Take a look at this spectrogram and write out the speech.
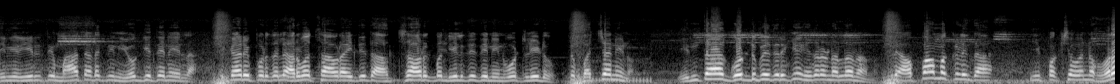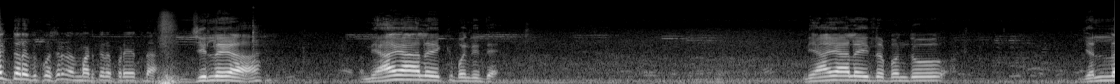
ನಿನಗೆ ಈ ರೀತಿ ಮಾತಾಡಕ್ಕೆ ನಿನ್ನ ಯೋಗ್ಯತೆನೇ ಇಲ್ಲ. ಶಿಕಾರಿಪುರದಲ್ಲಿ ಅರವತ್ತು ಸಾವಿರ ಇದ್ದಿದ್ದು ಹತ್ತು ಸಾವಿರಕ್ಕೆ ಬಂದು ಇಳಿದಿದ್ದೀನಿ ನೀನು ಓಟ್ ಲೀಡು ಬಚ್ಚ ನೀನು. ಇಂಥ ಗೊಡ್ಡು ಬೆದರಿಕೆ ಹೆದರೋಣಲ್ಲ ನಾನು. ಇಲ್ಲಿ ಅಪ್ಪ ಮಕ್ಕಳಿಂದ ಈ ಪಕ್ಷವನ್ನು ಹೊರಗೆ ತರೋದಕ್ಕೋಸ್ಕರ ನಾನು ಮಾಡ್ತಿರೋ ಪ್ರಯತ್ನ. ಜಿಲ್ಲೆಯ ನ್ಯಾಯಾಲಯಕ್ಕೆ ಬಂದಿದ್ದೆ. ನ್ಯಾಯಾಲಯದಿಂದ ಬಂದು ಎಲ್ಲ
